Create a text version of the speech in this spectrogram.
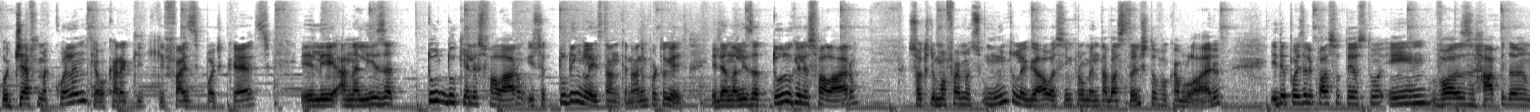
o Jeff McQuillan, que é o cara que, que faz esse podcast, ele analisa tudo que eles falaram. Isso é tudo em inglês, tá? Não tem nada em português. Ele analisa tudo que eles falaram só que de uma forma muito legal, assim, para aumentar bastante o teu vocabulário. E depois ele passa o texto em voz rápida,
